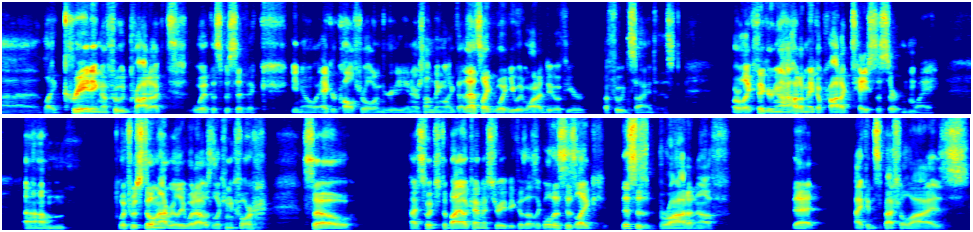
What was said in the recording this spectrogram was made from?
uh, like creating a food product with a specific, you know, agricultural ingredient or something like that. That's like what you would want to do if you're a food scientist or like figuring out how to make a product taste a certain way, um, which was still not really what I was looking for. So I switched to biochemistry because I was like, well, this is like this is broad enough that I can specialize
